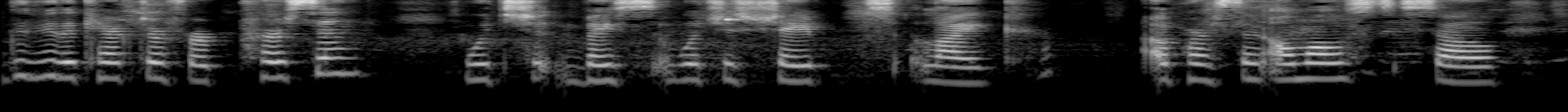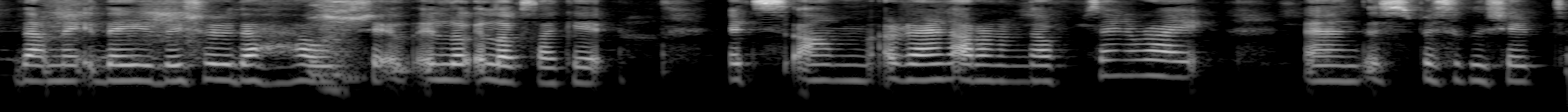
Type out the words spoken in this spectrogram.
they'll give you the character for person, which base which is shaped like a person almost. So that may they they show you the how it, it look it looks like it. It's um a ren. I don't know if I'm saying it right, and it's basically shaped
